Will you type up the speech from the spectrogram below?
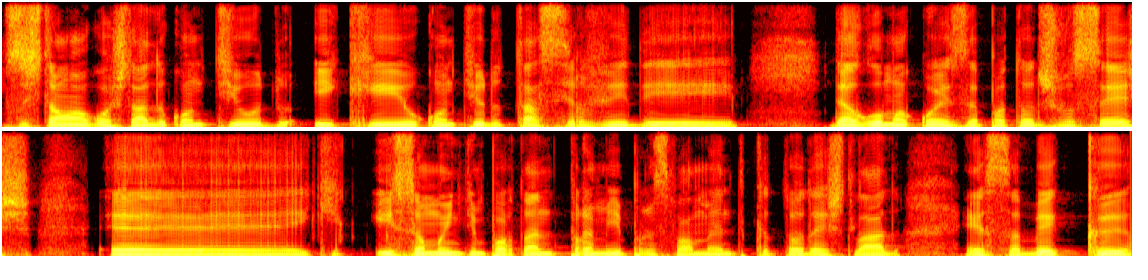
vocês estão a gostar do conteúdo e que o conteúdo está a servir de, de alguma coisa para todos vocês. É, que isso é muito importante para mim, principalmente que todo este lado, é saber que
